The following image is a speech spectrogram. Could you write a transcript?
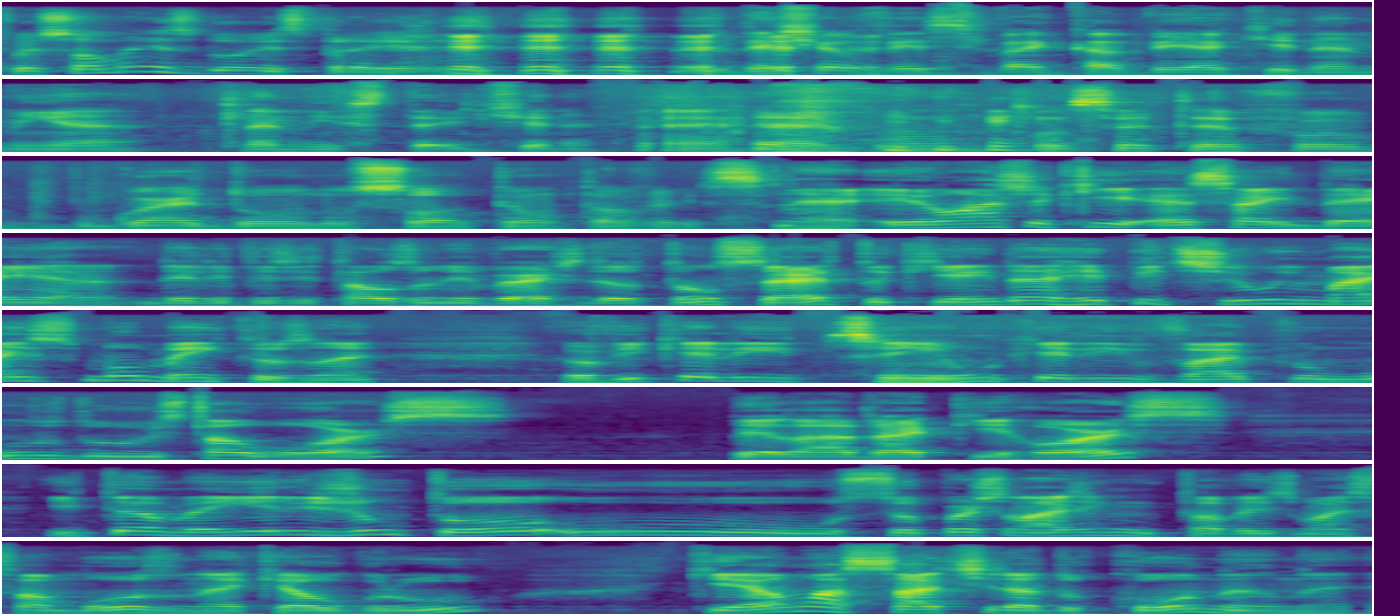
foi só mais dois para ele. Deixa eu ver se vai caber aqui na minha, na minha estante, né? É, é. Com, com, certeza. Foi, guardou no sótão, talvez. É, eu acho que essa ideia dele visitar os universos deu tão certo que ainda repetiu em mais momentos, né? Eu vi que ele Sim. tem um que ele vai pro mundo do Star Wars pela Dark Horse e também ele juntou o, o seu personagem talvez mais famoso, né, que é o Gru, que é uma sátira do Conan, né?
